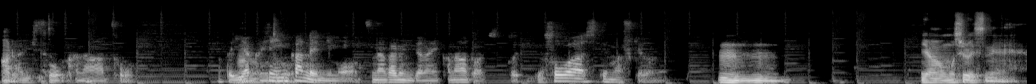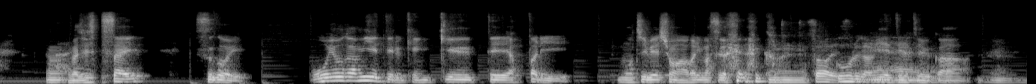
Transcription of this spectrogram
あるありそうかなと。あと医薬品関連にもつながるんじゃないかなとはちょっと予想はしてますけどね。うんうん。いや、面白いですね。なんか実際、すごい、応用が見えてる研究って、やっぱり、モチベーション上がりますよね。なんか、ゴールが見えてるという。か、うん、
